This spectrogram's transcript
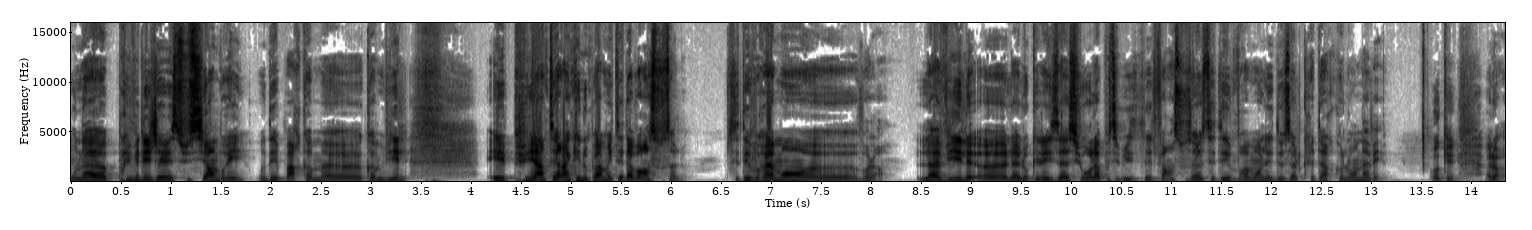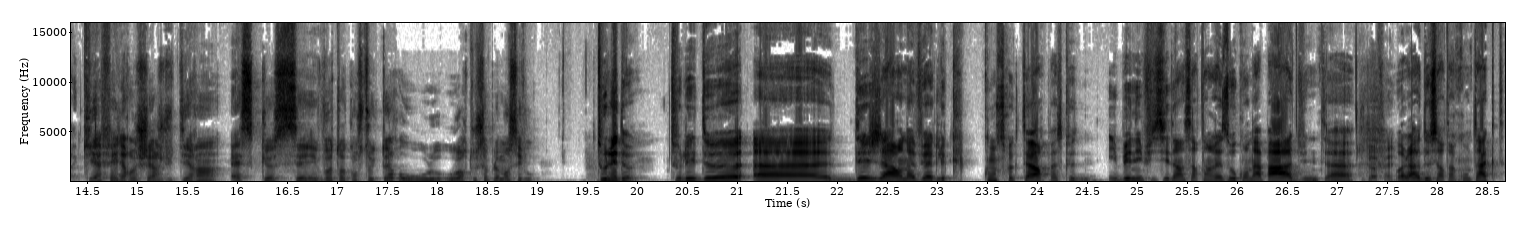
on a privilégié Sucy-en-Brie au départ comme comme ville, et puis un terrain qui nous permettait d'avoir un sous-sol. C'était vraiment, voilà la ville, euh, la localisation, la possibilité de faire un sous-sol, c'était vraiment les deux seuls critères que l'on avait. Ok. Alors, qui a fait les recherches du terrain? Est-ce que c'est votre constructeur ou, ou alors tout simplement c'est vous? Tous les deux. Tous les deux. Euh, déjà, on a vu avec le constructeur parce que il bénéficie d'un certain réseau qu'on n'a pas, d'une euh, voilà, de certains contacts.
